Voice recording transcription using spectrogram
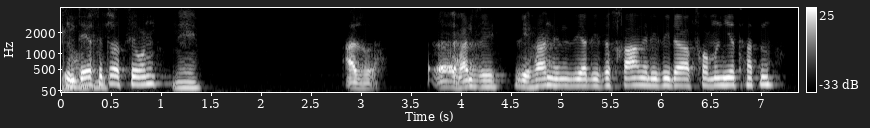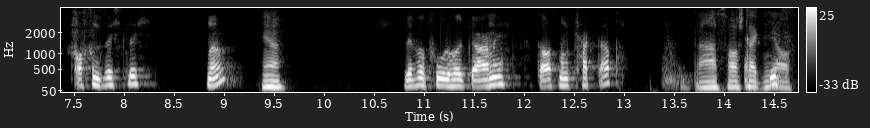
in der ich nicht. Situation? Nee. Also, äh, hören Sie, Sie hören ja diese Frage, die Sie da formuliert hatten, offensichtlich. Ne? Ja. Liverpool holt gar nichts, Dortmund kackt ab. Der HSV steigt nicht auf.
